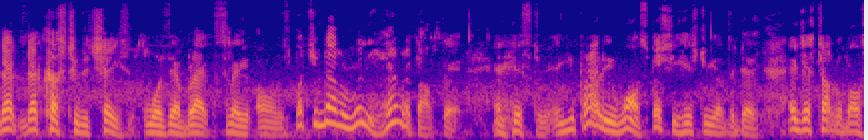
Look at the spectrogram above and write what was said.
that, that cuts to the chase was their black slave owners. But you never really hear about that in history. And you probably won't, especially history of the day. They just talk about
